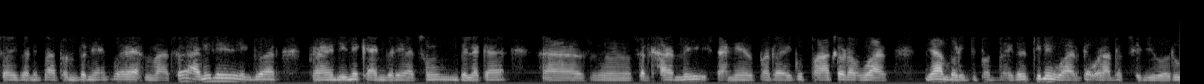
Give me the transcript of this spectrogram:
सहयोग गर्ने वातावरण पनि गइराख्नु भएको छ। हामीले एक दुवार प्रणाली नै कायम गरेका छौँ। बेलाका सरकारले स्थानीय रूपमा रहेको पाँचवटा वार्ड जहाँ बढी विपद भएको तिनै वार्डका वडाध्यक्षज्यूहरू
